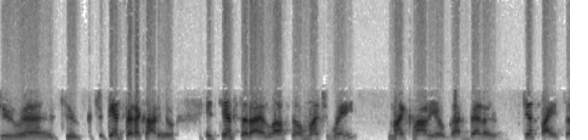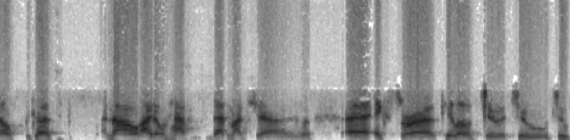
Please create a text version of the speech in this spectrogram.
to uh, to to get better cardio. It's just that I lost so much weight. My cardio got better just by itself because now I don't have that much uh, uh, extra kilos to to to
